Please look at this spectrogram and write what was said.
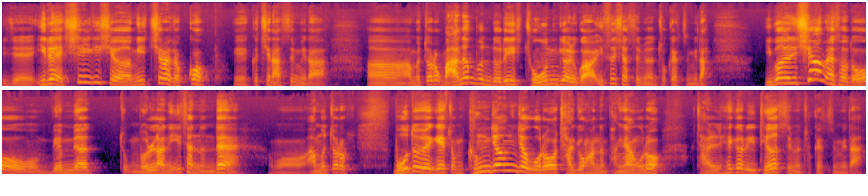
이제 1회 실기 시험이 치러졌고 예, 끝이 났습니다. 어, 아무쪼록 많은 분들이 좋은 결과 있으셨으면 좋겠습니다. 이번 시험에서도 몇몇 좀 논란이 있었는데 뭐 아무쪼록 모두에게 좀 긍정적으로 작용하는 방향으로 잘 해결이 되었으면 좋겠습니다.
